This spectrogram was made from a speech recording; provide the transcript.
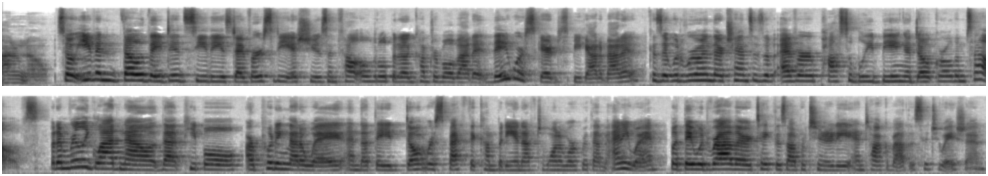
I don't know. So even though they did see these diversity issues and felt a little bit uncomfortable about it, they were scared to speak out about it because it would ruin their chances of ever possibly being a dote girl themselves. But I'm really glad now that people are putting that away and that they don't respect the company enough to want to work with them anyway, but they would rather take this opportunity and talk about the situation.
